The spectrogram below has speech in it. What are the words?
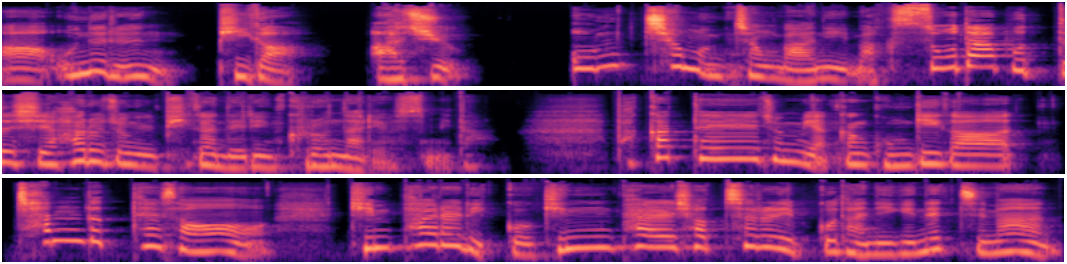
어, 오늘은 비가 아주 엄청 엄청 많이 막 쏟아붓듯이 하루 종일 비가 내린 그런 날이었습니다. 바깥에 좀 약간 공기가 찬 듯해서 긴 팔을 입고 긴 팔 셔츠를 입고 다니긴 했지만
